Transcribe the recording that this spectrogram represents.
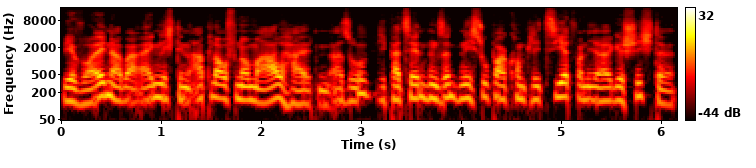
Wir wollen aber eigentlich den Ablauf normal halten. Also hm. die Patienten sind nicht super kompliziert von ihrer Geschichte,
